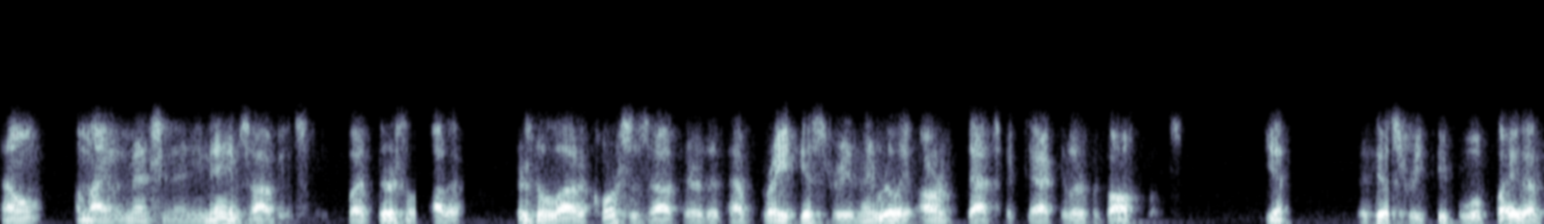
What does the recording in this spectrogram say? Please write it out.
Now, I'm not going to mention any names, obviously, but there's a lot of there's a lot of courses out there that have great history, and they really aren't that spectacular of a golf course. Yet, history, people will play them,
